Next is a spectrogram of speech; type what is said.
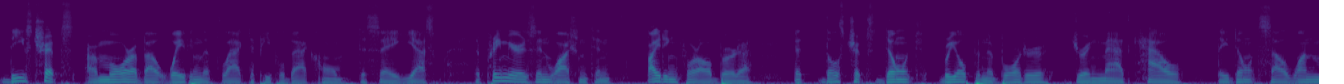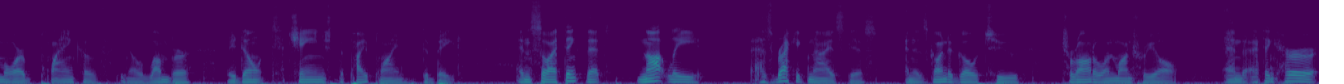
These trips are more about waving the flag to people back home to say, yes, the premier is in Washington fighting for Alberta. but those trips don't reopen the border during mad cow. They don't sell one more plank of you know lumber. They don't change the pipeline debate. And so I think that Notley has recognized this and is going to go to Toronto and Montreal. And I think her,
